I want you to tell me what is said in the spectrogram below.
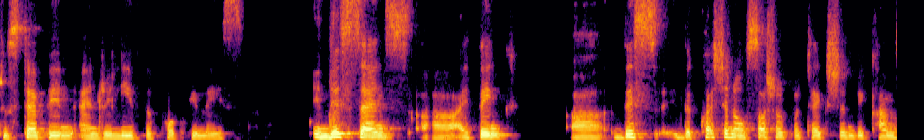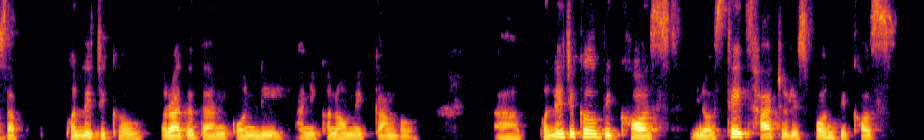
to step in and relieve the populace. In this sense, uh, I think uh, this the question of social protection becomes a political rather than only an economic gamble. Uh, political because you know states had to respond because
